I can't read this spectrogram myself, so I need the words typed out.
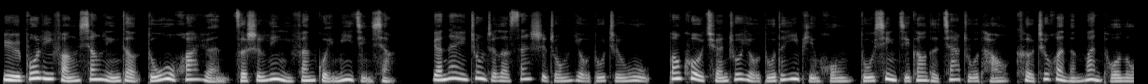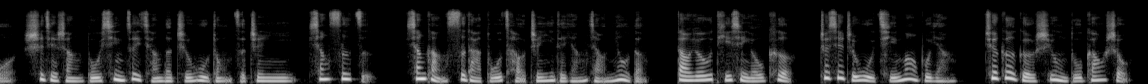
与玻璃房相邻的毒物花园则是另一番诡秘景象。园内种植了三十种有毒植物，包括全株有毒的一品红、毒性极高的夹竹桃、可置换的曼陀罗，世界上毒性最强的植物种子之一相思子，香港四大毒草之一的羊角拗等。导游提醒游客，这些植物其貌不扬。却个个是用毒高手，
